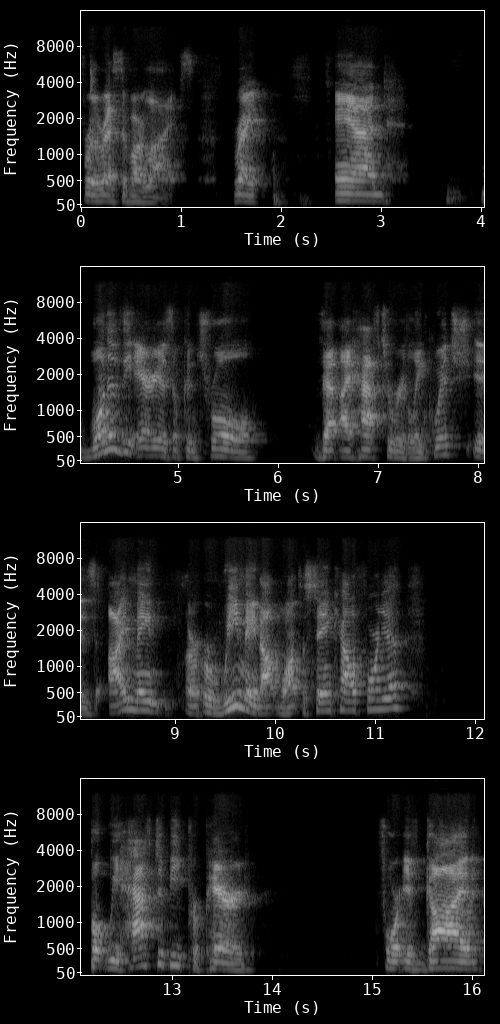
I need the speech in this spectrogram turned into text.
for the rest of our lives, right? And one of the areas of control that I have to relinquish is I may or, or we may not want to stay in California, but we have to be prepared for if God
